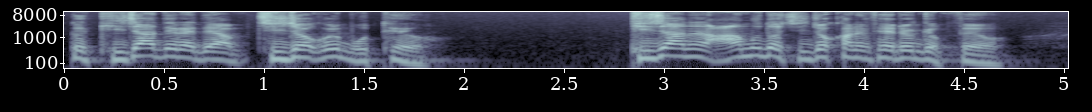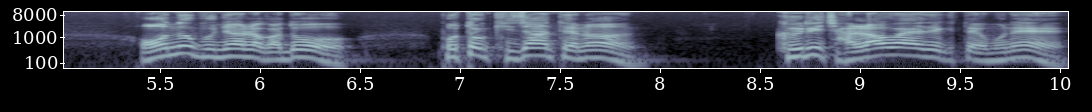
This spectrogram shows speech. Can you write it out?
그 기자들에 대한 지적을 못해요. 기자는 아무도 지적하는 세력이 없어요. 어느 분야를 가도 보통 기자한테는 글이 잘 나와야 되기 때문에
